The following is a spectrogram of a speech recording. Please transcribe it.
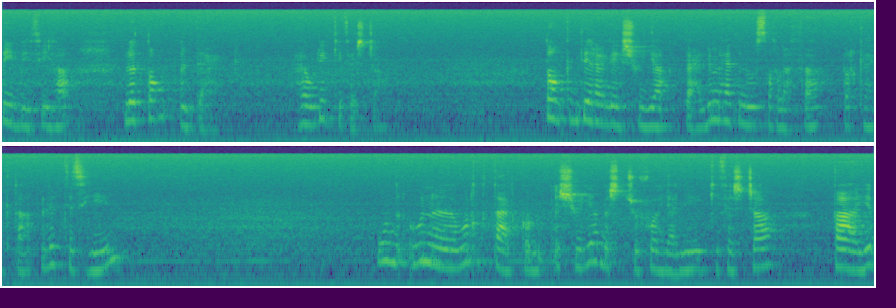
طيبي فيها le thon نتاعك. هاولي كيفاش جا. donc ندير عليه شوية تاع المعدنوس الفوق برك هكذا للتزيين. ونقطع لكم شوية باش تشوفوه يعني كيفاش جا طايب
